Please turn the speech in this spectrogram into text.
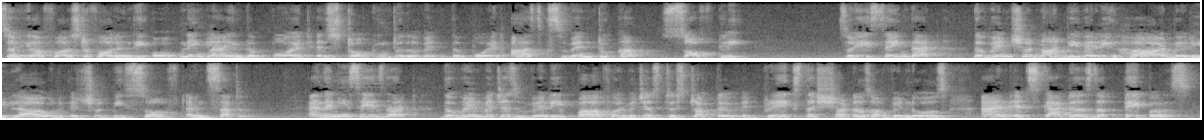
So here first of all in the opening line the poet is talking to the wind. The poet asks wind to come softly. So he's saying that the wind should not be very hard, very loud. It should be soft and subtle. And then he says that the wind which is very powerful, which is destructive, it breaks the shutters of windows and it scatters the papers.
